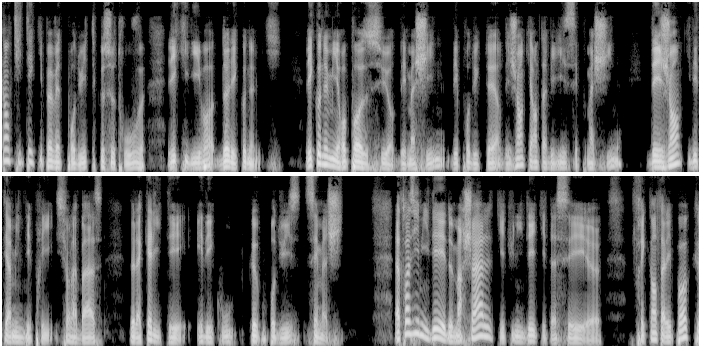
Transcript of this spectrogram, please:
quantités qui peuvent être produites que se trouve l'équilibre de l'économie. L'économie repose sur des machines, des producteurs, des gens qui rentabilisent ces machines, des gens qui déterminent des prix sur la base de la qualité et des coûts que produisent ces machines. La troisième idée de Marshall, qui est une idée qui est assez euh, fréquente à l'époque,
